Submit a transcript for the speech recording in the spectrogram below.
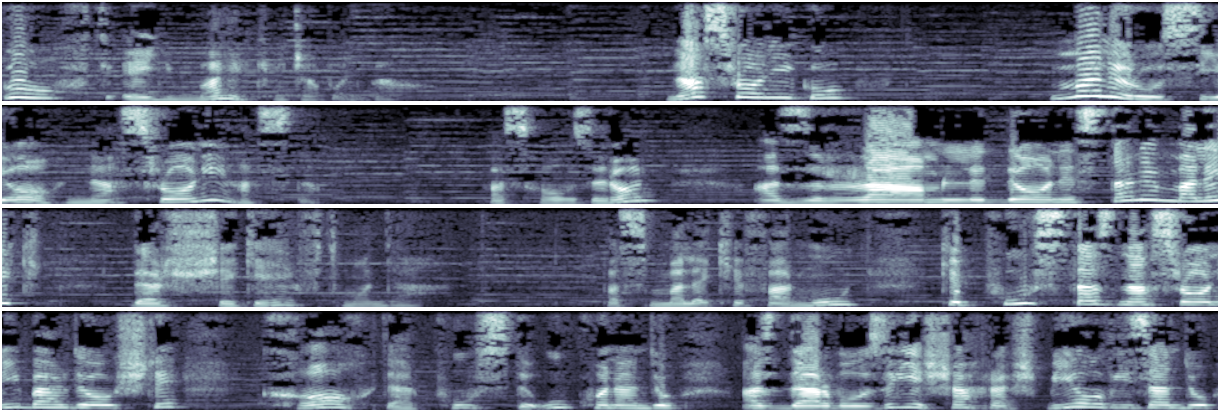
گفت ای ملک جوانبخت. نصرانی گفت من روسیاه نصرانی هستم. پس حاضران از رمل دانستن ملک در شگفت ماندند. پس ملکه فرمود که پوست از نصرانی برداشته کاه در پوست او کنند و از دروازه شهرش بیاویزند و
